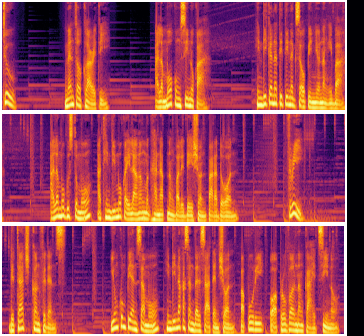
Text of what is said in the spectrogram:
2. Mental clarity. Alam mo kung sino ka. Hindi ka natitinag sa opinyon ng iba. Alam mo gusto mo at hindi mo kailangang maghanap ng validation para doon. 3. Detached confidence. Yung kumpiyansa mo, hindi nakasandal sa atensyon, papuri o approval ng kahit sino.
